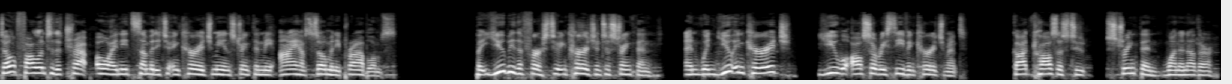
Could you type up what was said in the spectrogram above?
Don't fall into the trap, oh, I need somebody to encourage me and strengthen me. I have so many problems. But you be the first to encourage and to strengthen. And when you encourage, you will also receive encouragement. God calls us to strengthen one another.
